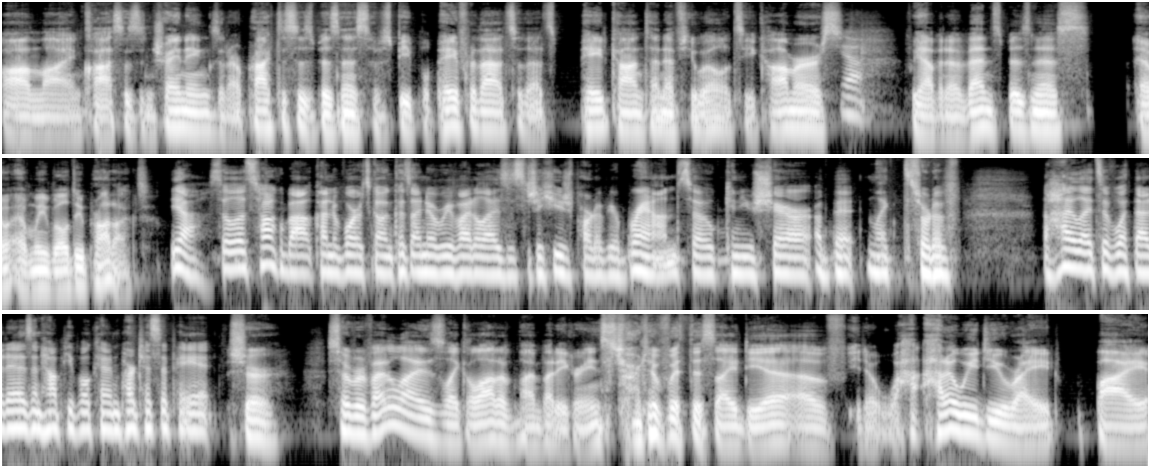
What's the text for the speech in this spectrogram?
online classes and trainings in our practices business. If people pay for that, so that's paid content, if you will. It's e-commerce. Yeah. We have an events business, and, and we will do product. Yeah. So let's talk about kind of where it's going because I know Revitalize is such a huge part of your brand. So can you share a bit, like, sort of the highlights of what that is and how people can participate? Sure. So revitalize, like a lot of Mind Body Green, started with this idea of you know h- how do we do right by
